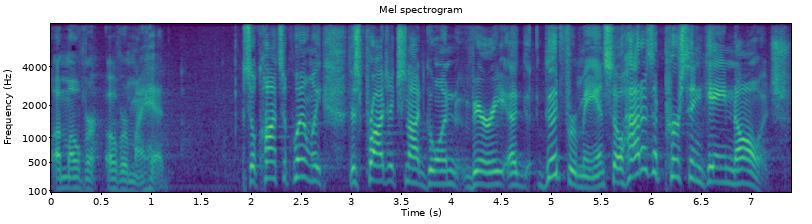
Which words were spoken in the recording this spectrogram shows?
I'm over over my head. So consequently, this project's not going very uh, good for me. And so, how does a person gain knowledge?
